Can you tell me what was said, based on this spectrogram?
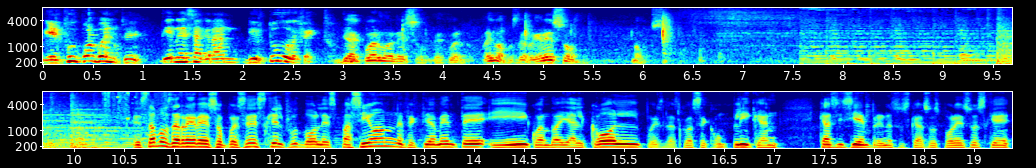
Y el fútbol, bueno, Sí, tiene esa gran virtud o defecto. de acuerdo en eso, de acuerdo. Ahí vamos, de regreso. Vamos. Estamos de regreso, pues es que el fútbol es pasión, efectivamente, y cuando hay alcohol, pues las cosas se complican casi siempre en esos casos. Por eso es que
